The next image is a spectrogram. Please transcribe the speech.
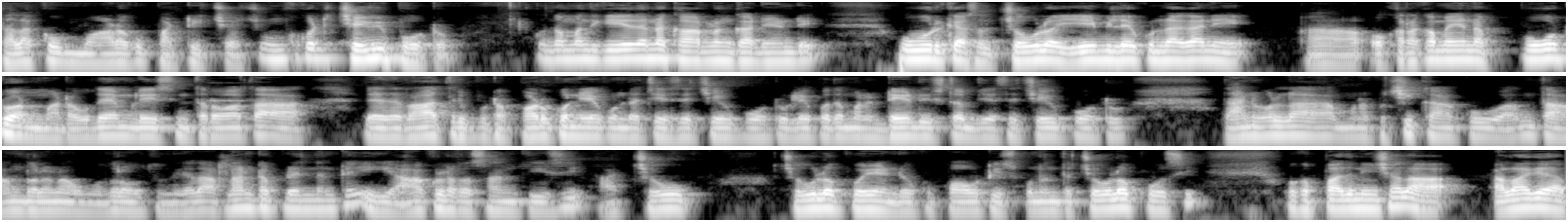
తలకు మాడకు పట్టించవచ్చు. ఇంకొకటి చెవిపోటు. కొంతమందికి ఏదైనా కారణం కానివ్వండి ఊరికి అసలు చెవులో ఏమీ లేకున్నా కానీ ఒక రకమైన పోటు అనమాట ఉదయం లేచిన తర్వాత లేదా రాత్రిపూట పడుకొనియకుండా చేసే చెవిపోటు లేకపోతే మన డే డిస్టర్బ్ చేసే చెవిపోటు దానివల్ల మనకు చికాకు అంత ఆందోళన మొదలవుతుంది కదా. అట్లాంటప్పుడు ఏంటంటే ఈ ఆకుల రసాన్ని తీసి ఆ చెవు చెవులో పోయండి. ఒక పావు టీ స్పూన్ అంత చెవులో పోసి ఒక పది నిమిషాలు అలాగే ఆ-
